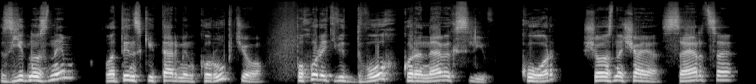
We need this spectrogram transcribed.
Згідно з ним, латинський термін корруптіо походить від двох кореневих слів: кор, що означає серце,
